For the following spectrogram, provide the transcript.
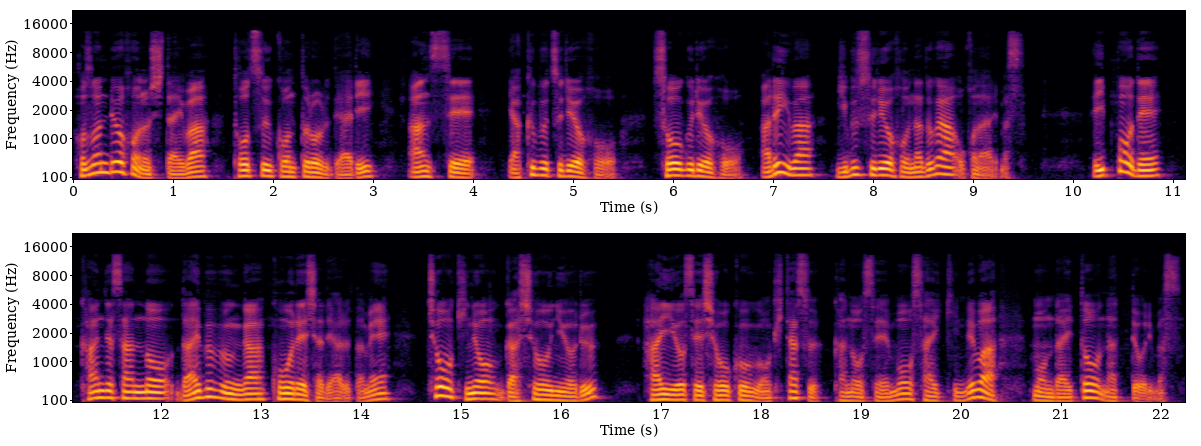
保存療法の主体は疼痛コントロールであり、安静、薬物療法、装具療法、あるいはギブス療法などが行われます。一方で、患者さんの大部分が高齢者であるため、長期の画症による肺陽性症候群をきたす可能性も最近では問題となっております。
